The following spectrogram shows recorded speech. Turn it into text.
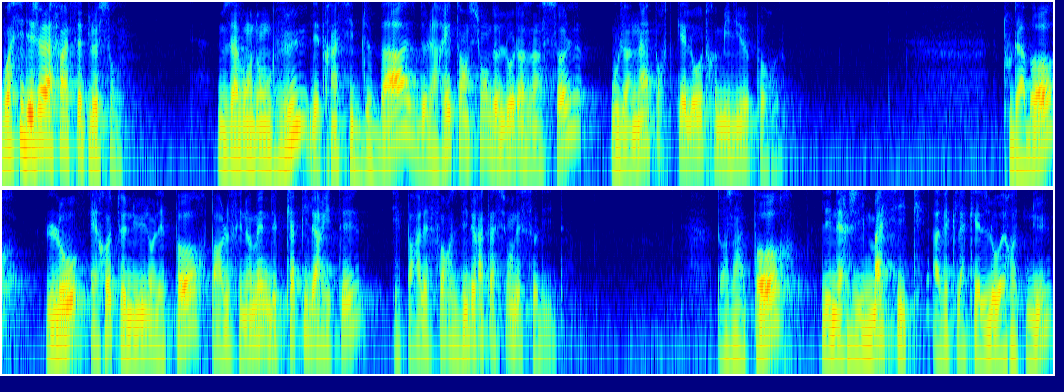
Voici déjà la fin de cette leçon. Nous avons donc vu les principes de base de la rétention de l'eau dans un sol ou dans n'importe quel autre milieu poreux. Tout d'abord, l'eau est retenue dans les pores par le phénomène de capillarité et par les forces d'hydratation des solides. Dans un pore, l'énergie massique avec laquelle l'eau est retenue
